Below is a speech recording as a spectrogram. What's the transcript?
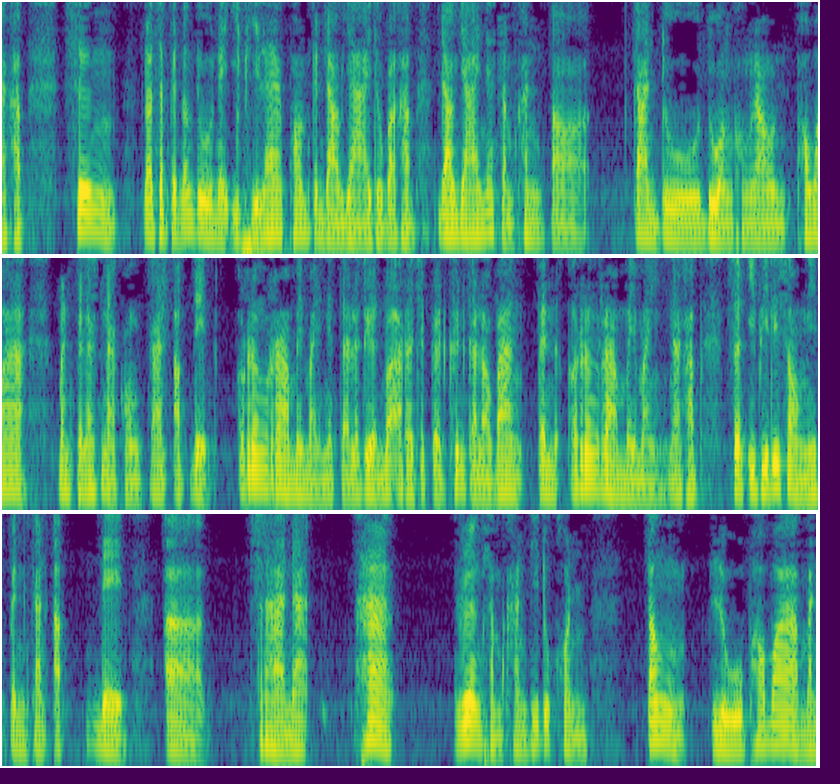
นะครับ ซึ่งเราจะเป็นต้องดูใน EP แรกเพราะมันเป็นดาวย้ายถูกป่ะครับ ดาวย้ายเนี่ยสำคัญต่อการดูดวงของเรา เพราะว่ามันเป็นลักษณะของการอัปเดตเรื่องราวใหม่ๆในแต่ละเดือนว่าอะไรจะเกิดขึ้นกับเราบ้าง เป็นเรื่องราวใหม่ๆนะครับ ส่วน EP ที่ 2 นี้เป็นการอัปเดตสถานะ 5 เรื่องสำคัญที่ทุกคนต้อง รู้เพราะว่ามัน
